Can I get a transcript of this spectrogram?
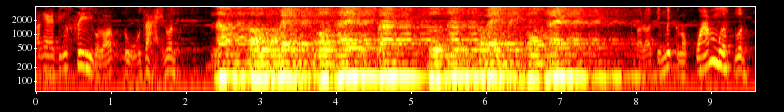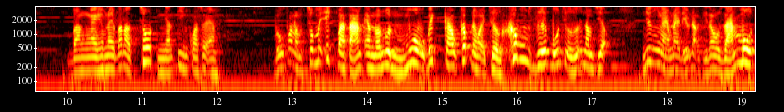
bác nghe tiếng xì của nó đủ giải luôn. Năm sáu về một hai ba bốn năm sáu về một hai ở đó tiếng mic của nó quá mượt luôn. Và ngày hôm nay bác nào chốt nhắn tin qua cho em. Với phát làm chốt mic X38 em nó luôn mua một mic cao cấp này ngoại trường không dưới 4 triệu rưỡi 5 triệu. Nhưng ngày hôm nay nếu đặng tí nào dám 1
